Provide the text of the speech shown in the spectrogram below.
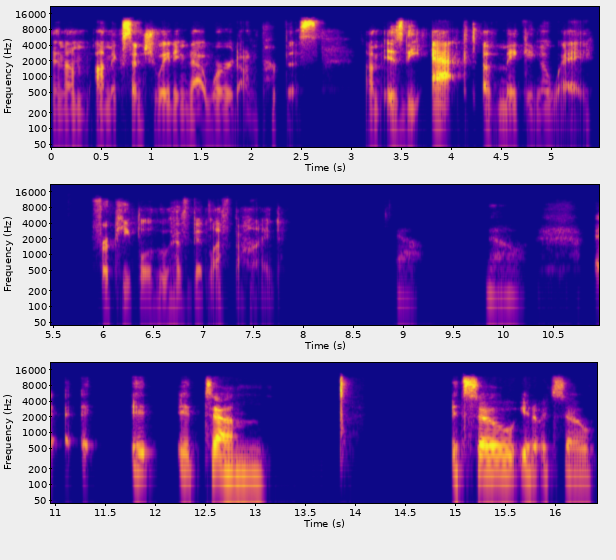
and I'm, I'm accentuating that word on purpose um, is the act of making a way for people who have been left behind. Yeah, no, it, it, um, it's so, you know, it's so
